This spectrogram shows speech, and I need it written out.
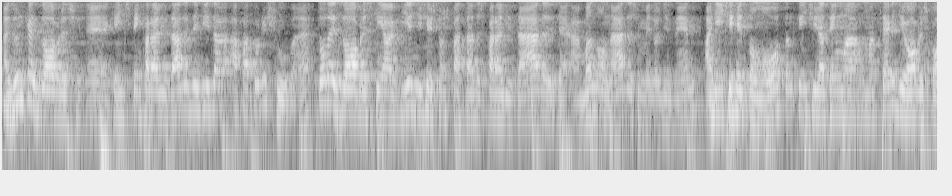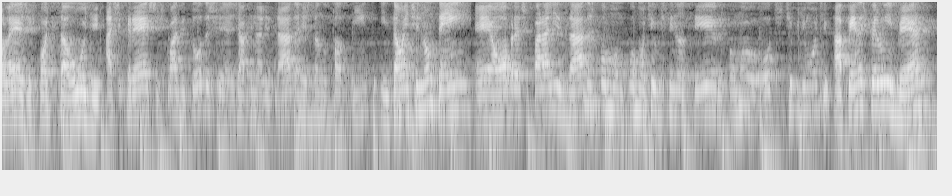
as únicas obras é, que a gente tem paralisadas é devido a, a fatores chuva. Né? Todas as obras que havia de gestões passadas paralisadas, é, abandonadas, melhor dizendo, a gente retomou, tanto que a gente já tem uma, uma série de obras, colégios, pós saúde, as creches, quase todas é, já finalizadas, restando só cinco. Então a gente não tem é, obras paralisadas por, por motivos financeiros, por outros tipos de motivos. Apenas pelo inverno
